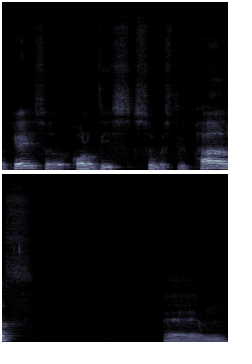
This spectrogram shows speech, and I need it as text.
Okay, so all of these should still pass. Um,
